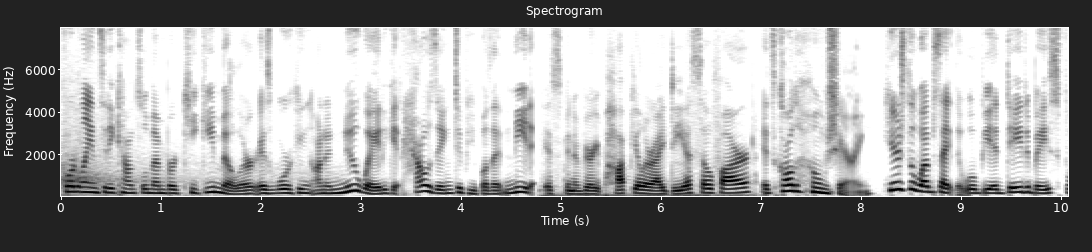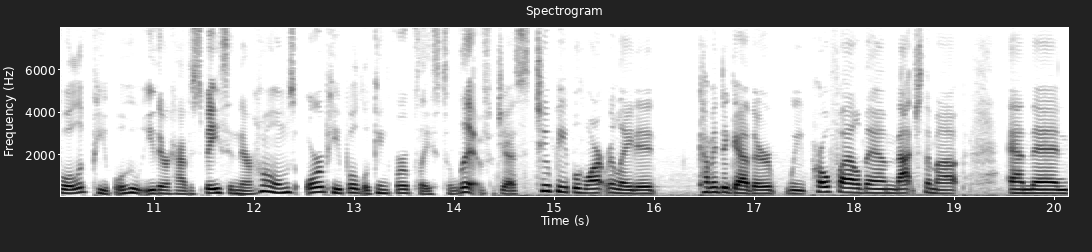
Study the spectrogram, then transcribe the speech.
Coeur d'Alene City Council member Kiki Miller is working on a new way to get housing to people that need it. It's been a very popular idea so far. It's called home sharing. Here's the website that will be a database full of people who either have space in their homes or people looking for a place to live. Just two people who aren't related coming together, we profile them, match them up, and then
